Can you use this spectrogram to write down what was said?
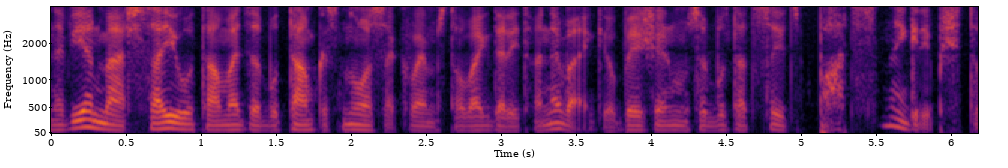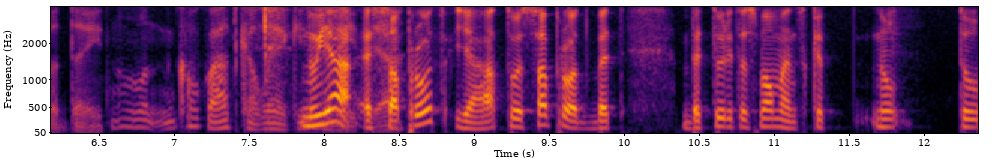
nevienmēr sajūtām vajadzētu būt tām, kas nosaka, vai mums to vajag darīt vai nevajag, jo bieži vien mums var būt tāds sajūts, pats es negribu šito darīt, nu, man kaut ko atkal liek izdarīt. Nu, jā, es saprotu, jā, to saprotu, bet, bet tur ir tas moments, kad nu, tu,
